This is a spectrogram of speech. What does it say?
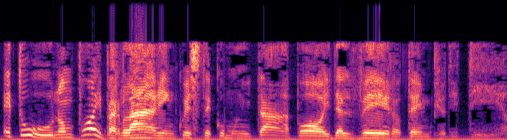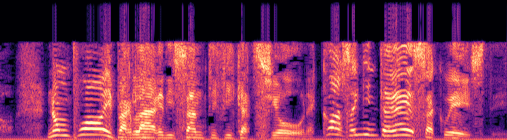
E tu non puoi parlare in queste comunità poi del vero Tempio di Dio, non puoi parlare di santificazione, cosa gli interessa a questi?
